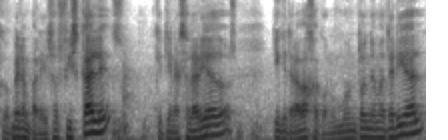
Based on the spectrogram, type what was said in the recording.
que opera en paraísos fiscales, que tiene asalariados y que trabaja con un montón de material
